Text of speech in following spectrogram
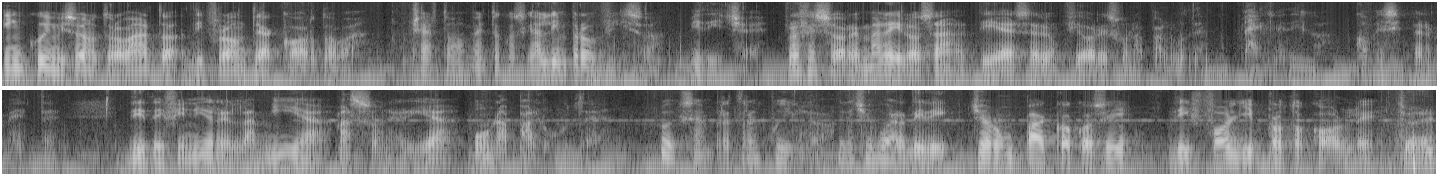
in cui mi sono trovato di fronte a Cordova certo momento così, all'improvviso, mi dice, professore, ma lei lo sa di essere un fiore su una palude? Beh, gli dico, come si permette di definire la mia massoneria una palude? Lui sempre tranquillo, mi dice, guardi lì, c'era un pacco così di fogli protocolli. Cioè?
